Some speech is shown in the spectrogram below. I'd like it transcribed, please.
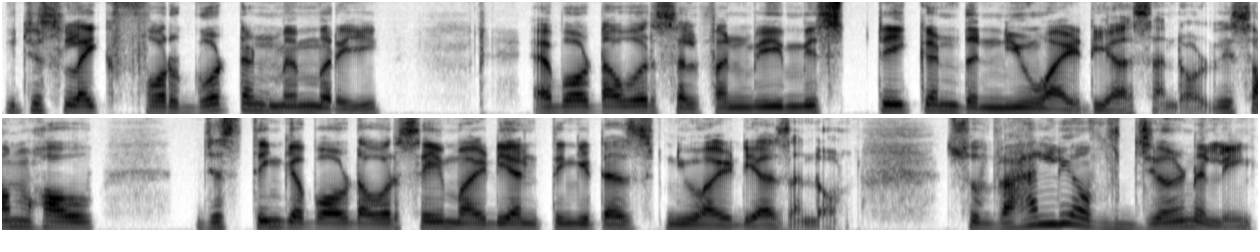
which is like forgotten memory about ourselves and we mistaken the new ideas and all. We somehow just think about our same idea and think it as new ideas and all. So value of journaling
